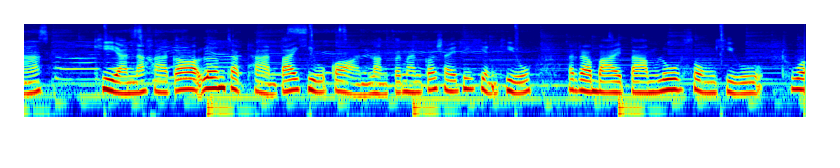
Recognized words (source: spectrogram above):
นะ เขียนนะคะ ก็เริ่มจากฐานใต้คิ้วก่อน หลังจากนั้นก็ใช้ที่เขียนคิ้วระบายตามรูปทรงคิ้ว ทั่ว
